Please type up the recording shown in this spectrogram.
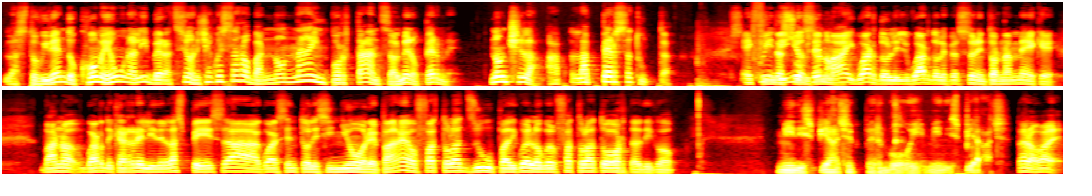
La sto vivendo come una liberazione. Cioè, questa roba non ha importanza, almeno per me. Non ce l'ha, l'ha persa tutta. E quindi io, semmai, no. guardo, guardo le persone intorno a me che vanno, guardo i carrelli della spesa, guardo, sento le signore, eh, ho fatto la zuppa di quello, ho fatto la torta, dico mi dispiace per voi, mi dispiace. Però vabbè,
